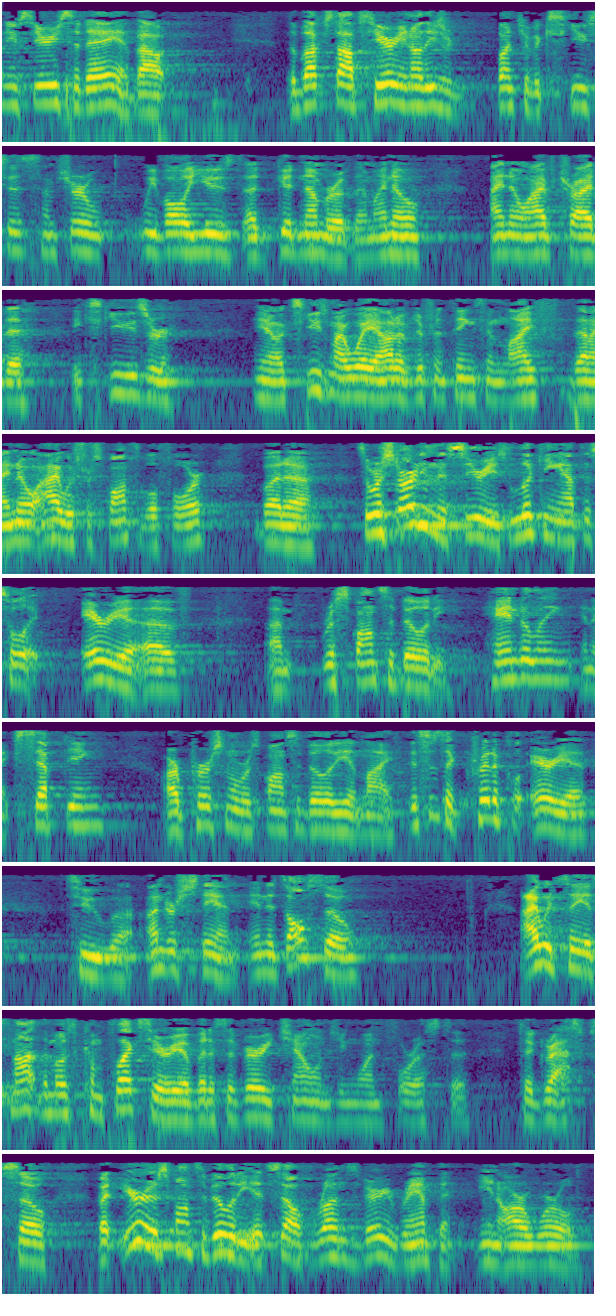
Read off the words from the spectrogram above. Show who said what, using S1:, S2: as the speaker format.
S1: new series today about the buck stops here. You know, these are a bunch of excuses. I'm sure we've all used a good number of them. I know, I know I've tried to excuse or, you know, excuse my way out of different things in life that I know I was responsible for. But, uh, so we're starting this series looking at this whole area of um, responsibility, handling and accepting our personal responsibility in life. This is a critical area to uh, understand, and it's also I would say it's not the most complex area, but it's a very challenging one for us to, to grasp. So, but irresponsibility itself runs very rampant in our world.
